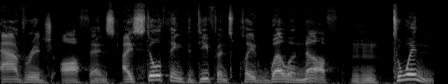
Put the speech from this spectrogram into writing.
average offense. I still think the defense played well enough mm-hmm. to win,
